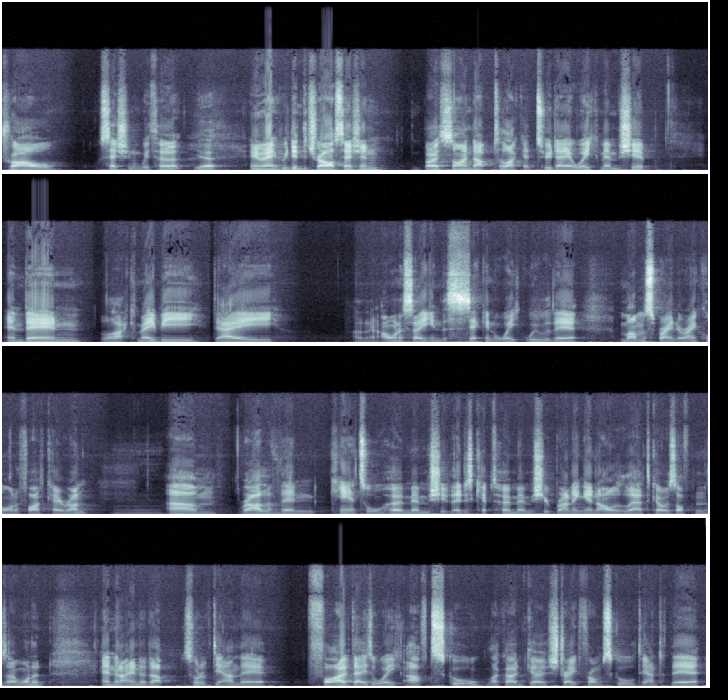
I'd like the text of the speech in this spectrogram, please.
trial session with her. Yeah. Anyway, we did the trial session. both signed up to like a two day a week membership, and then like maybe day, I don't know, I want to say in the second week we were there, mum sprained her ankle on a 5k run. Um, rather than cancel her membership, they just kept her membership running, and I was allowed to go as often as I wanted. And then I ended up sort of down there five days a week after school. Like I'd go straight from school down to there,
